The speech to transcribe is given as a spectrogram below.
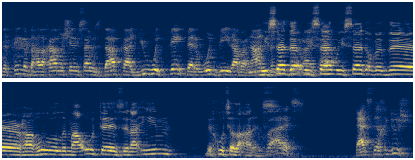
the, the thing of the halakha Moshe side was davka, you would think that it would be Rabbanan. We said that. We said. We said over there. Hahu lema'ute ziraim bechutz la'aretz. That's the chidush.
